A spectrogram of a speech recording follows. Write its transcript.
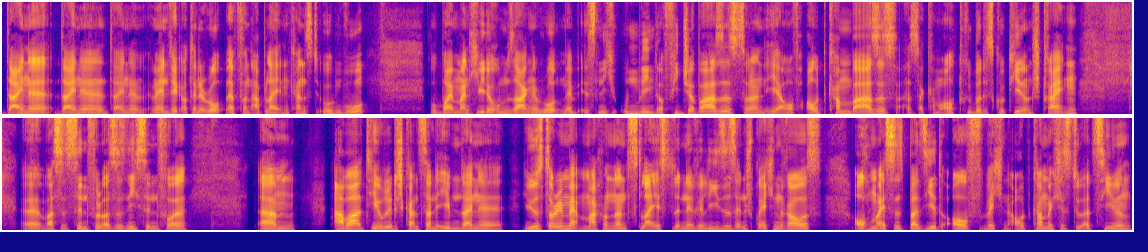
deine, deine, deine, im Endeffekt auch deine Roadmap von ableiten kannst irgendwo. Wobei manche wiederum sagen, eine Roadmap ist nicht unbedingt auf Feature-Basis, sondern eher auf Outcome-Basis. Also da kann man auch drüber diskutieren und streiten, äh, was ist sinnvoll, was ist nicht sinnvoll. Ähm, aber theoretisch kannst du dann eben deine User Story Map machen und dann slice du deine Releases entsprechend raus. Auch meistens basiert auf welchen Outcome möchtest du erzielen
